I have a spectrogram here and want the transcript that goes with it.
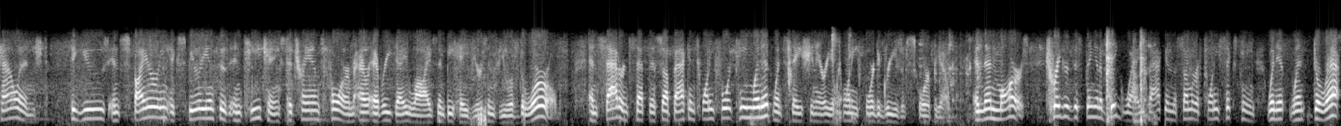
challenged to use inspiring experiences and teachings to transform our everyday lives and behaviors in view of the world. And Saturn set this up back in 2014 when it went stationary at 24 degrees of Scorpio. And then Mars triggered this thing in a big way back in the summer of 2016 when it went direct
